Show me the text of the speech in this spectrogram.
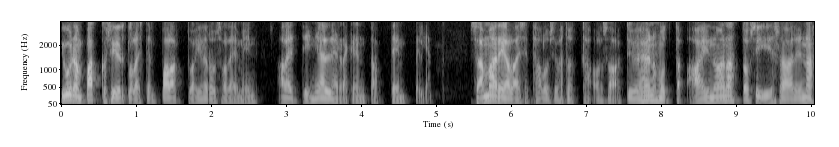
Juudan pakkosiirtolaisten palattua Jerusalemiin alettiin jälleen rakentaa temppeliä. Samarialaiset halusivat ottaa osaa työhön, mutta ainoana tosi Israelina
